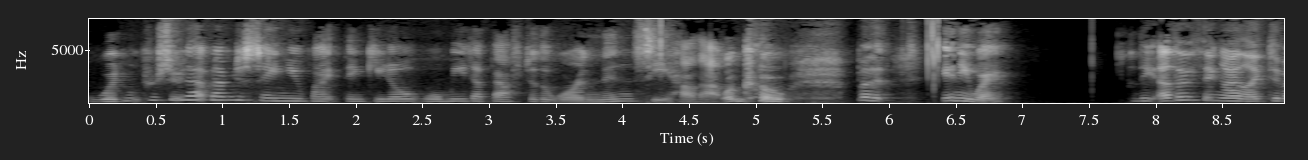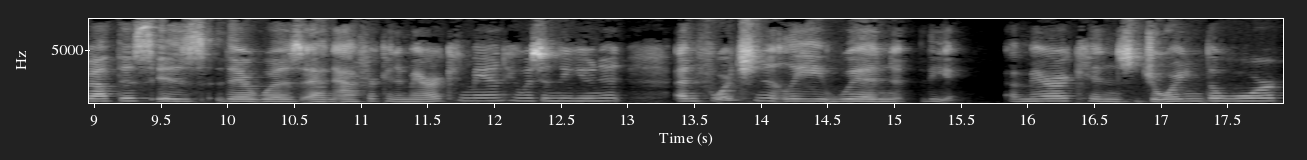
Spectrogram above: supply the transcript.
wouldn't pursue that, but I'm just saying you might think, you know, we'll meet up after the war and then see how that would go. But anyway, the other thing I liked about this is there was an African American man who was in the unit. Unfortunately, when the Americans joined the war,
